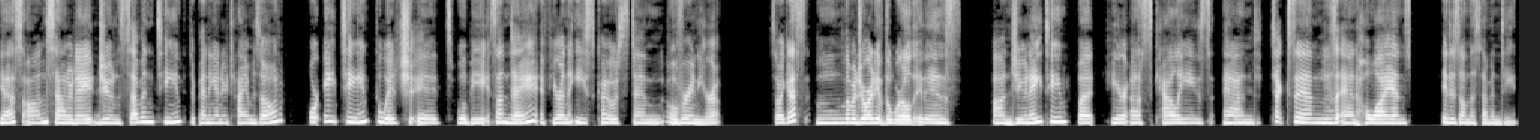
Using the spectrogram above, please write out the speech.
yes, on Saturday, June 17th, depending on your time zone, or 18th, which it will be Sunday if you're in the East Coast and over in Europe. So I guess mm, the majority of the world it is on June 18th, but here us Callies and Texans and Hawaiians, it is on the 17th.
